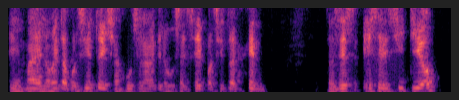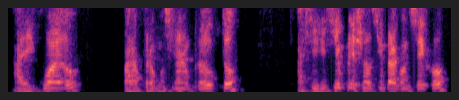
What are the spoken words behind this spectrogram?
es más del 90% y Yahoo solamente lo usa el 6% de la gente. Entonces, es el sitio adecuado para promocionar un producto. Así que siempre yo siempre aconsejo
